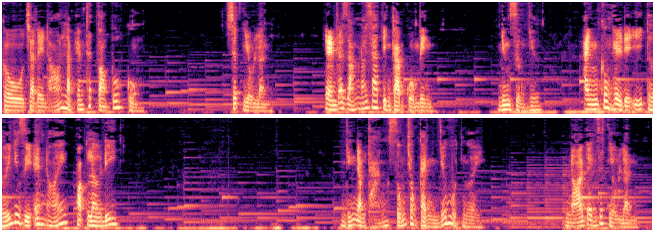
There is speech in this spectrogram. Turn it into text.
Câu trả lời đó làm em thất vọng vô cùng. Rất nhiều lần, em đã dám nói ra tình cảm của mình. Nhưng dường như, anh không hề để ý tới những gì em nói hoặc lờ đi. những năm tháng sống trong cảnh nhớ một người. Nói với anh rất nhiều lần,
